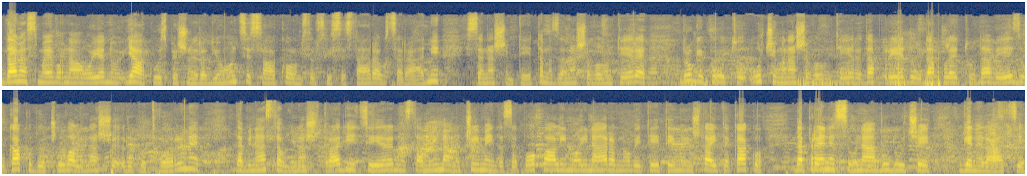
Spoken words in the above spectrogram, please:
Danas smo evo na ovoj jednoj jako uspješnoj radionci sa kolom srpskih sestara u saradnji i sa našim tetama za naše volontere. Drugi put učimo naše volontere da predu, da pletu, da vezu, kako bi očuvali naše rukotvorene, da bi nastavili našu tradiciju jer jednostavno imamo čime i da se pohvalimo i naravno ove tete imaju šta i tekako da prenesu na buduće generacije.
